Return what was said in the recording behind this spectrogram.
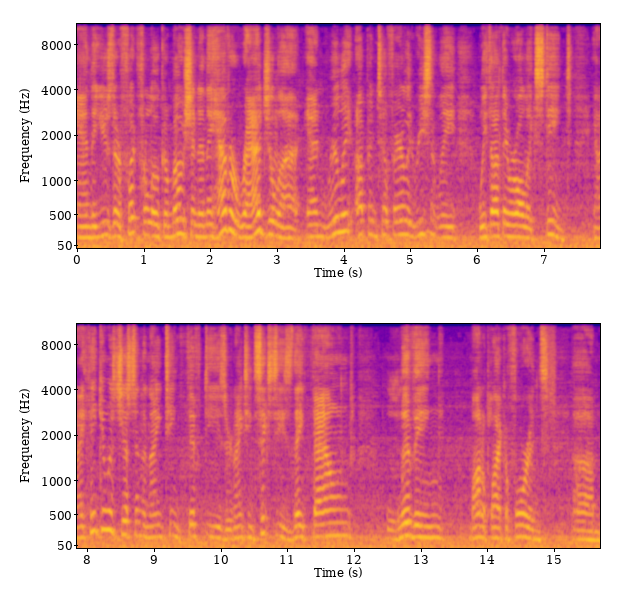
and they use their foot for locomotion and they have a radula and really up until fairly recently we thought they were all extinct and i think it was just in the 1950s or 1960s they found living monoplacophorans um,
